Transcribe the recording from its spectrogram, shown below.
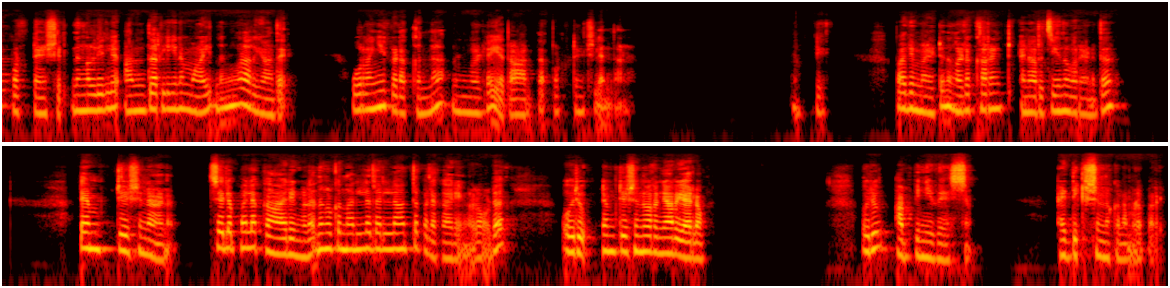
പൊട്ടൻഷ്യൽ നിങ്ങളിൽ അന്തർലീനമായി നിങ്ങളറിയാതെ ഉറങ്ങിക്കിടക്കുന്ന നിങ്ങളുടെ യഥാർത്ഥ പൊട്ടൻഷ്യൽ എന്താണ്? ഓക്കെ ആദ്യമായിട്ട് നിങ്ങളുടെ കറണ്ട് എനർജി എന്ന് പറയുന്നത് ടെംപ്റ്റേഷനാണ് ചില പല കാര്യങ്ങൾ നിങ്ങൾക്ക് നല്ലതല്ലാത്ത പല കാര്യങ്ങളോട് ഒരു ടെംപ്റ്റേഷൻ എന്ന് പറഞ്ഞാൽ അറിയാലോ? ഒരു അഭിനിവേശം അഡിക്ഷൻ എന്നൊക്കെ നമ്മൾ പറയും.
